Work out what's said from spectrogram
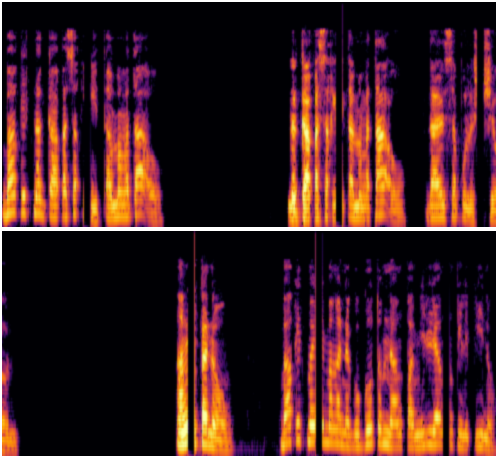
bakit nagkakasakit ang mga tao? Nagkakasakit ang mga tao dahil sa polusyon. Ang tanong, bakit may mga nagugutom na ang pamilyang Pilipino?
